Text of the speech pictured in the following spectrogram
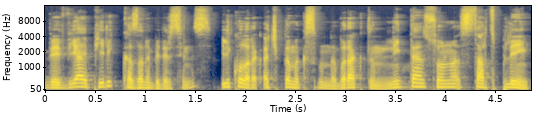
ve VIP'lik kazanabilirsiniz. İlk olarak açıklama kısmında bıraktığım linkten sonra Start Playing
